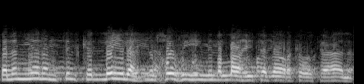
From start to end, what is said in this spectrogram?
فلم ينم تلك الليلة من خوفه من الله تبارك وتعالى.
